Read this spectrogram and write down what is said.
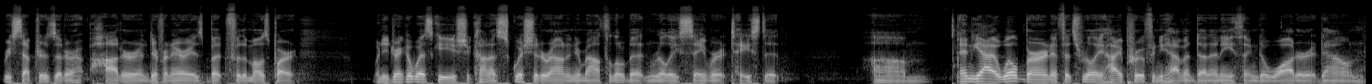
receptors that are hotter in different areas, but for the most part, when you drink a whiskey, you should kind of squish it around in your mouth a little bit and really savor it, taste it. Um, and yeah, it will burn if it's really high proof and you haven't done anything to water it down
